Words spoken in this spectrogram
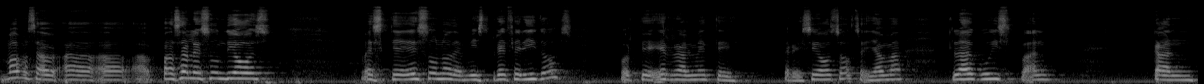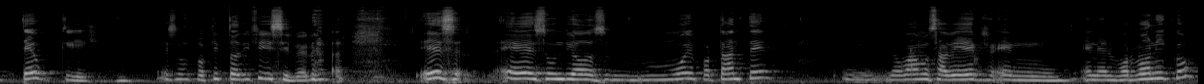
vamos a, pasarles un Dios pues que es uno de mis preferidos porque es realmente precioso, se llama Tlahuispan Canteutli. Es un poquito difícil, ¿verdad? Es, es un Dios muy importante, lo vamos a ver en, en el Borbónico,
